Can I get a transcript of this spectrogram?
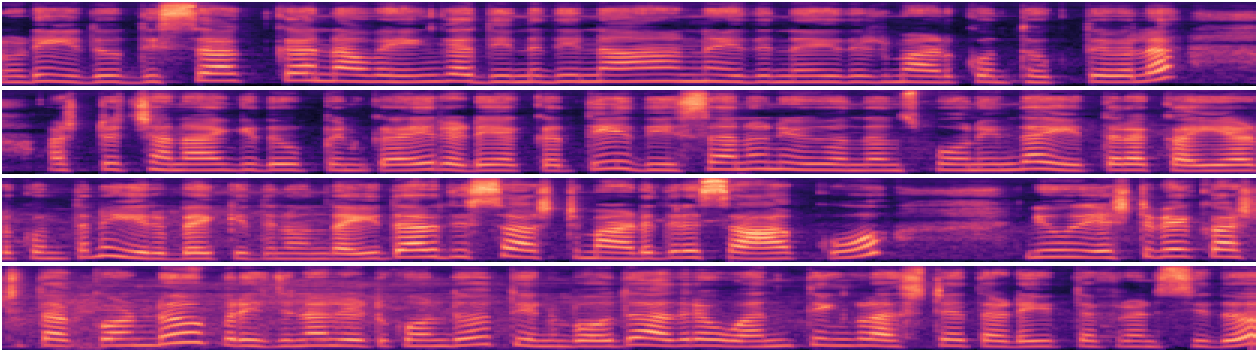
ನೋಡಿ, ಇದು ದಿಸಾಕ ನಾವು ಹೆಂಗೆ ದಿನ ದಿನ ಇದನ್ನು ಇದು ಮಾಡ್ಕೊತ ಹೋಗ್ತೇವಲ್ಲ, ಅಷ್ಟು ಚೆನ್ನಾಗಿದೆ ಉಪ್ಪಿನಕಾಯಿ ರೆಡಿ ಆಕತಿ. ದಿವಸನೂ ನೀವು ಒಂದೊಂದು ಸ್ಪೂನಿಂದ ಈ ಥರ ಕೈ ಆಡ್ಕೊತಾನೆ ಇರಬೇಕು. ಇದನ್ನು ಒಂದು ಐದಾರು ದಿವಸ ಅಷ್ಟು ಮಾಡಿದರೆ ಸಾಕು. ನೀವು ಎಷ್ಟು ಬೇಕೋ ಅಷ್ಟು ತಗೊಂಡು ಫ್ರಿಜ್ನಲ್ಲಿ ಇಟ್ಕೊಂಡು ತಿನ್ಬೋದು. ಆದರೆ ಒಂದು ತಿಂಗಳು ಅಷ್ಟೇ ತಡೆಯುತ್ತೆ ಫ್ರೆಂಡ್ಸ್ ಇದು.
